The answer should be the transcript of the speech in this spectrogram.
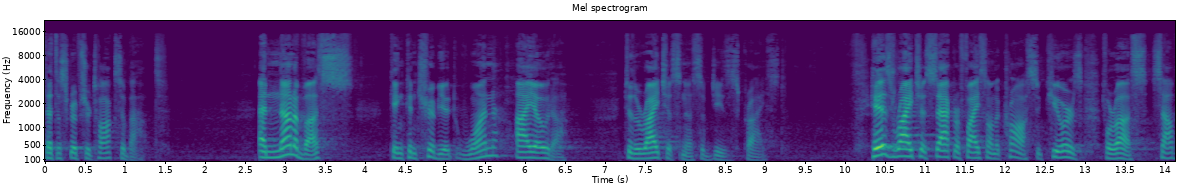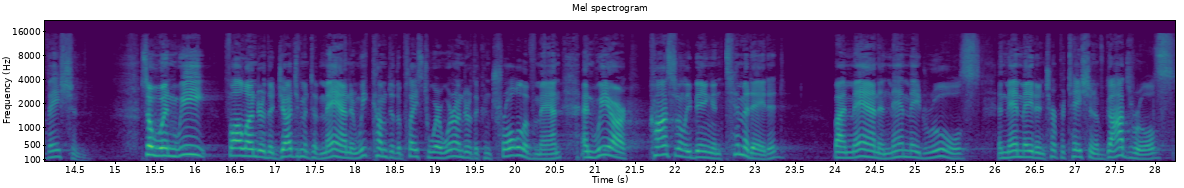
that the scripture talks about. And none of us can contribute one iota to the righteousness of Jesus Christ. His righteous sacrifice on the cross secures for us salvation. So when we fall under the judgment of man and we come to the place to where we're under the control of man and we are constantly being intimidated by man and man-made rules and man-made interpretation of God's rules,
